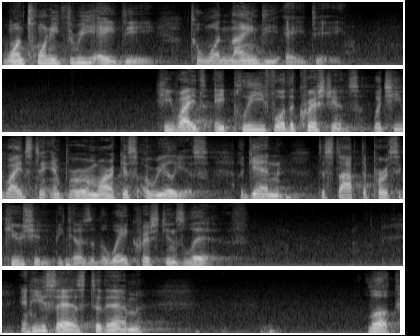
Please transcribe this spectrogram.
123 AD to 190 AD. He writes a plea for the Christians, which he writes to Emperor Marcus Aurelius, again, to stop the persecution because of the way Christians live. And he says to them, Look,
